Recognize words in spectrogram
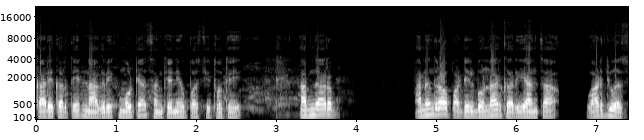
कार्यकर्ते नागरिक मोठ्या संख्येने उपस्थित होते. आमदार आनंदराव पाटील बोंडारकर यांचा वाढदिवस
